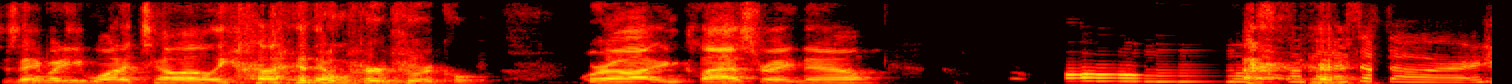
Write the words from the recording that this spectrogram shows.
Does anybody want to tell Eliana that we're we're, we're uh, in class right now? Oh my god. I'm sorry.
